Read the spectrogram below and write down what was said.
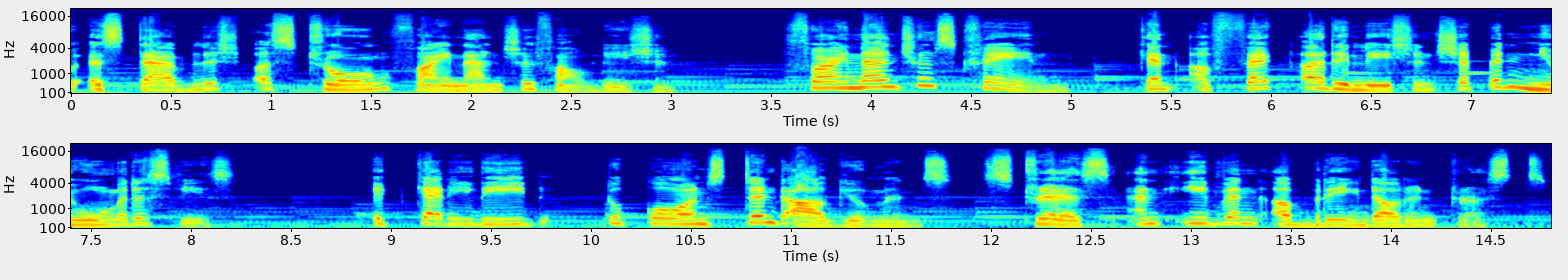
to establish a strong financial foundation. Financial strain can affect a relationship in numerous ways. It can lead to constant arguments, stress, and even a breakdown in trust.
